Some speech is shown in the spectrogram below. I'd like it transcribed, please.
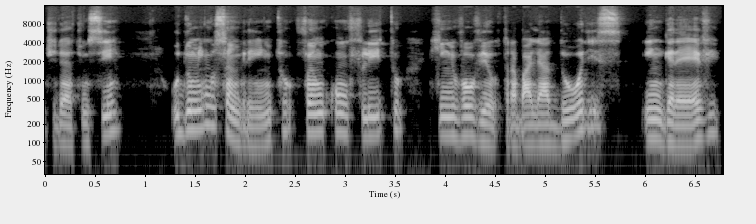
direto em si, o Domingo Sangrento foi um conflito que envolveu trabalhadores em greve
